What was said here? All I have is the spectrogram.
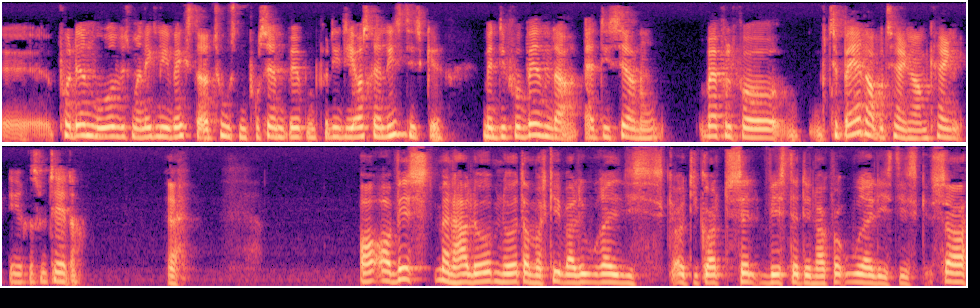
øh, på den måde, hvis man ikke lige vækster 1000% ved dem, fordi de er også realistiske, men de forventer, at de ser nogle, i hvert fald få tilbagerapporteringer omkring øh, resultater. Ja. Og, og hvis man har lovet noget, der måske var lidt urealistisk, og de godt selv vidste, at det nok var urealistisk, så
